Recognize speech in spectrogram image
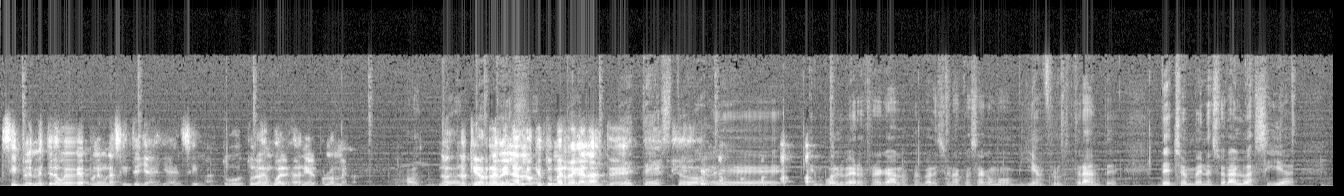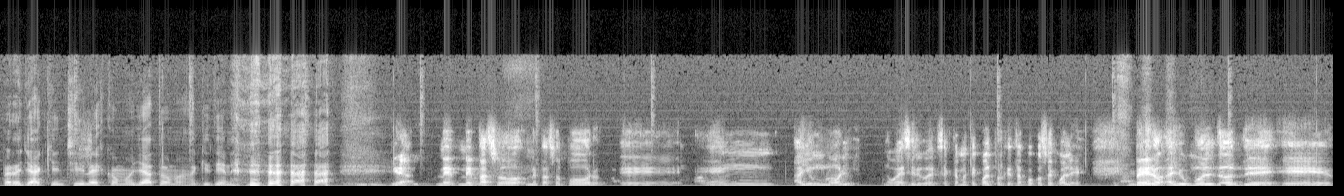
Simplemente lo voy a poner una cinta ya, ya encima. Tú, tú los envuelves, Daniel, por lo menos. Oh, no, no, quiero revelar lo que tú me regalaste. ¿eh? Detesto eh, envolver regalos, me parece una cosa como bien frustrante. De hecho, en Venezuela lo hacía, pero ya aquí en Chile es como, ya toma, aquí tienes. Mira, me, me, pasó, me pasó por, eh, en, hay un mall, no voy a decir exactamente cuál porque tampoco sé cuál es, pero hay un mall donde, eh,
